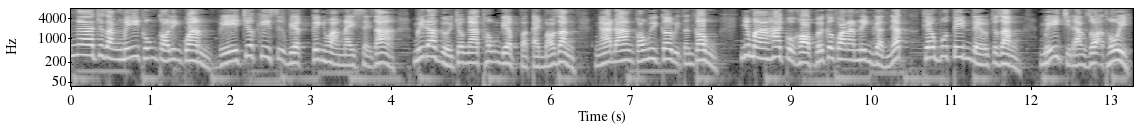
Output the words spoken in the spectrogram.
Nga cho rằng Mỹ cũng có liên quan vì trước khi sự việc kinh hoàng này xảy ra, Mỹ đã gửi cho Nga thông điệp và cảnh báo rằng Nga đang có nguy cơ bị tấn công. Nhưng mà hai cuộc họp với cơ quan an ninh gần nhất theo Putin đều cho rằng Mỹ chỉ đang dọa thôi.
